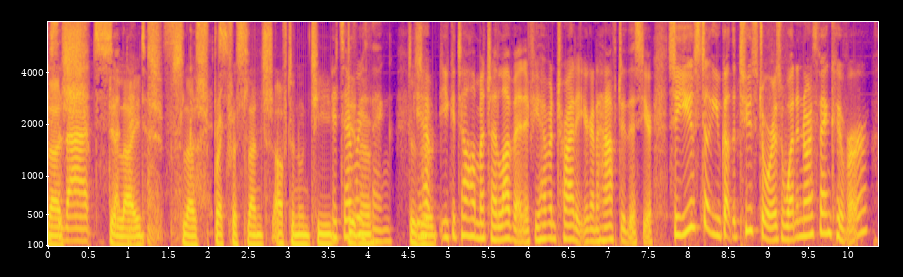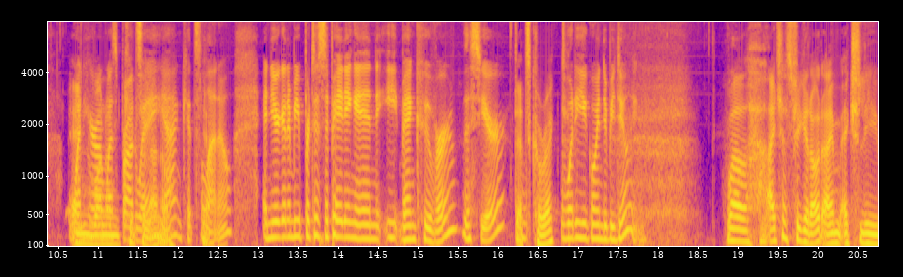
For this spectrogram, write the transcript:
slash of that. at delight slash God, breakfast, lunch, afternoon tea. It's dinner, everything. You, have, you can tell how much I love it. If you haven't tried it, you're going to have to this year. So you still you've got the two stores, one in North Vancouver, one here on West Broadway, Kitsilano. yeah, in Kitsilano, and you're going to be participating in Eat Vancouver this year. That's correct. What are you going to be doing? Well, I just figured out I'm actually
